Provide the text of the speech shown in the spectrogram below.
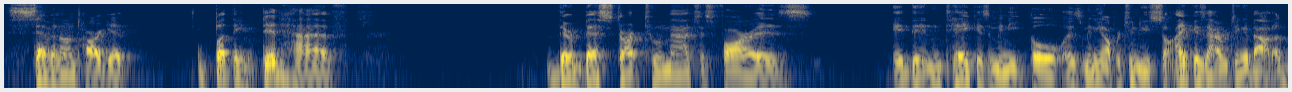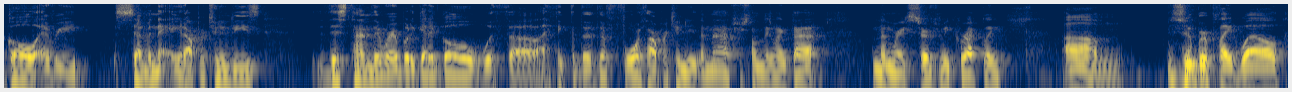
seven on target, but they did have their best start to a match as far as it didn't take as many goal as many opportunities. So Ike is averaging about a goal every seven to eight opportunities. This time they were able to get a goal with, uh, I think, the, their fourth opportunity of the match or something like that. Memory serves me correctly. Um, Zuber played well.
